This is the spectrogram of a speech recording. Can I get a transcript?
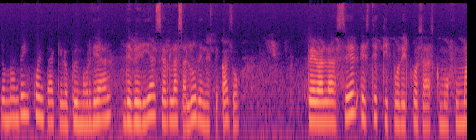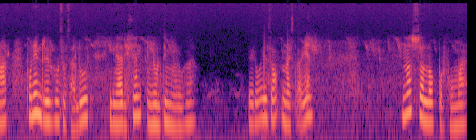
tomando en cuenta que lo primordial debería ser la salud en este caso. Pero al hacer este tipo de cosas como fumar, ponen en riesgo su salud y la dejan en último lugar. Pero eso no está bien no solo por fumar,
